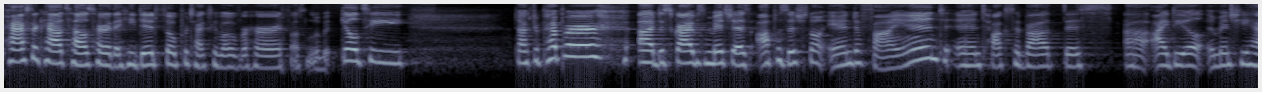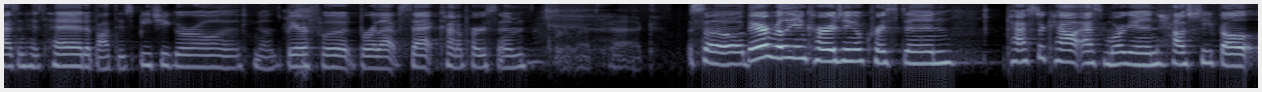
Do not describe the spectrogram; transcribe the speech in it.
Pastor Cal tells her that he did feel protective over her and felt a little bit guilty. Dr. Pepper uh, describes Mitch as oppositional and defiant and talks about this uh, ideal image he has in his head about this beachy girl, you know, barefoot, burlap sack kind of person. So they're really encouraging of Krysten. Pastor Cal asked Morgan how she felt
